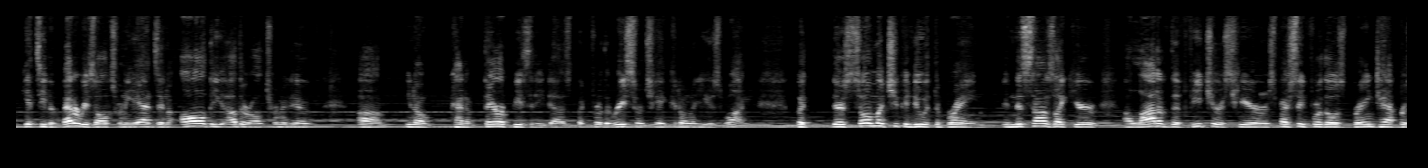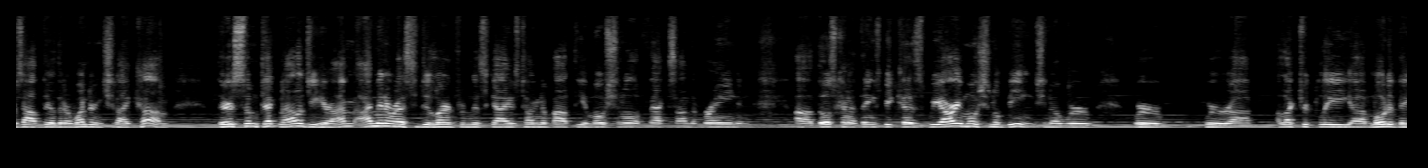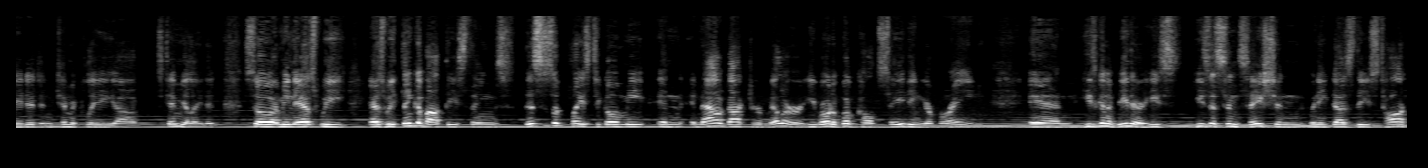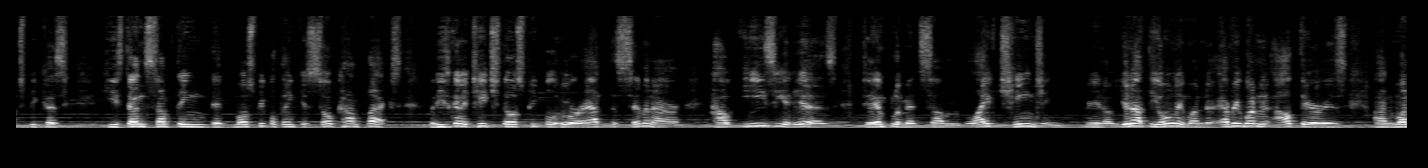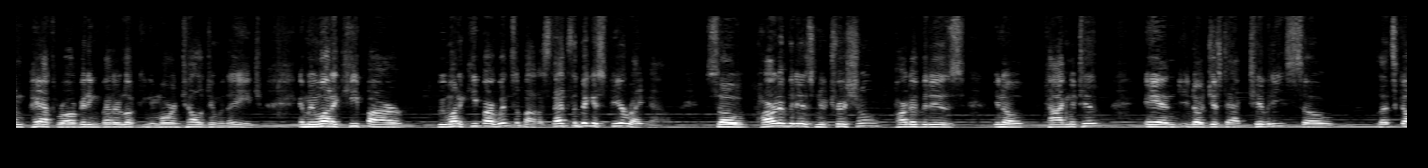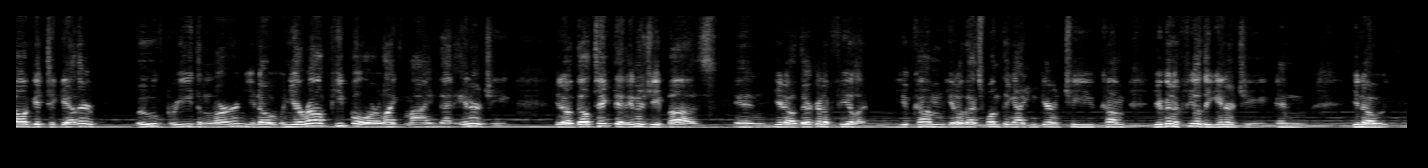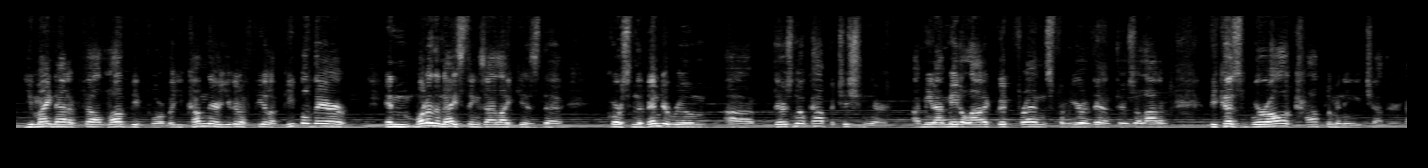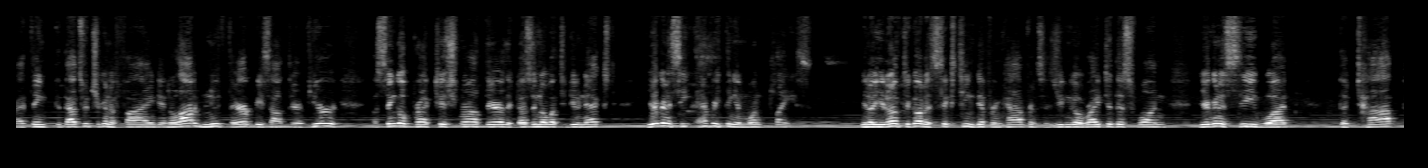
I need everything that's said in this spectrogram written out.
gets even better results when he adds in all the other alternative um, you know, kind of therapies that he does. But for the research, he could only use one. But there's so much you can do with the brain. And this sounds like you're a lot of the features here, especially for those brain tappers out there that are wondering, should I come? There's some technology here. I'm, I'm interested to learn from this guy who's talking about the emotional effects on the brain and uh, those kind of things because we are emotional beings. You know, we're we're we're uh, electrically uh, motivated and chemically uh, stimulated. So, I mean, as we as we think about these things, this is a place to go meet. And, and now, Dr. Miller, he wrote a book called "Saving Your Brain," and he's going to be there. He's he's a sensation when he does these talks because he's done something that most people think is so complex, but he's going to teach those people who are at the seminar how easy it is to implement some life-changing. You know, you're not the only one. Everyone out there is on one path. We're all getting better looking and more intelligent with age, and we want to keep our we want to keep our wits about us. That's the biggest fear right now. So part of it is nutritional, part of it is you know cognitive, and you know just activities. So let's all get together, move, breathe, and learn. You know, when you're around people or like mind, that energy, you know, they'll take that energy buzz and, you know, they're going to feel it. You come, you know, that's one thing I can guarantee you come, you're going to feel the energy. And, you know, you might not have felt love before, but you come there, you're going to feel it. People there, and one of the nice things I like is the, of course, in the vendor room, uh, there's no competition there. I mean, I made a lot of good friends from your event. There's a lot of, because we're all complimenting each other. And I think that that's what you're going to find. And a lot of new therapies out there. If you're a single practitioner out there that doesn't know what to do next, you're going to see everything in one place. You know, you don't have to go to 16 different conferences. You can go right to this one. You're going to see what the top,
